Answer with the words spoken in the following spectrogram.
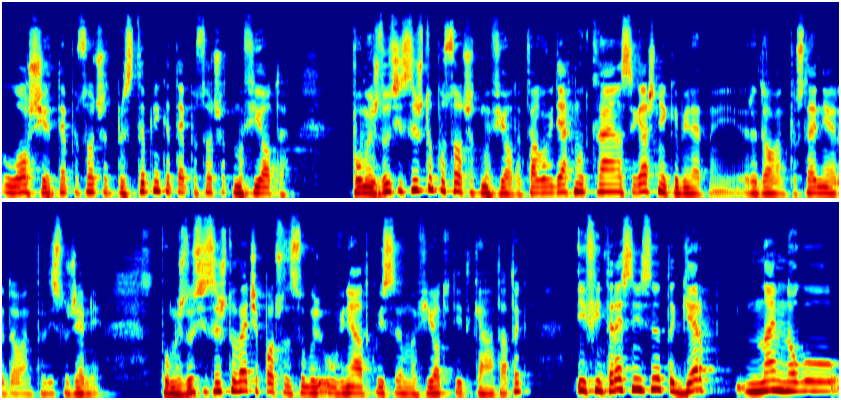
лошия, те посочват престъпника, те посочват мафиота. Помежду си също посочват мафиота. Това го видяхме от края на сегашния кабинет, нали, редовен, последния редовен, преди служебния. Помежду си също вече почва да се обвиняват кои са мафиотите и така нататък. И в интерес на истината ГЕРБ най-много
